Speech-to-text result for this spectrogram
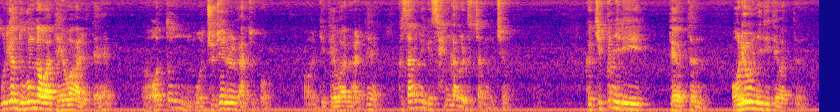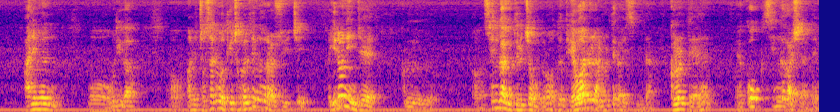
우리가 누군가와 대화할 때 어떤 뭐 주제를 가지고 어, 이렇게 대화를 할 때 그 사람에게 생각을 듣잖아요, 그렇죠? 그 기쁜 일이 되었든 어려운 일이 되었든 아니면 뭐 우리가 어, 아니 저 사람이 어떻게 저런 생각을 할 수 있지? 이런 이제 그 어, 생각이 들 정도로 어떤 대화를 나눌 때가 있습니다. 그럴 때 꼭 생각하셔야 돼요.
